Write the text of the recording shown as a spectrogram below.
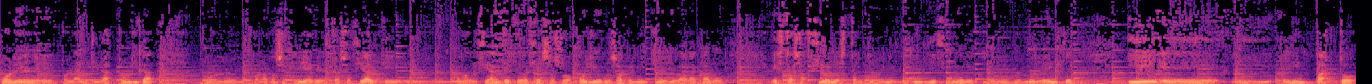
por, eh, por, la entidad pública, por, la Consejería de Bienestar Social, que, como decía antes, gracias a su apoyo nos ha permitido llevar a cabo estas acciones tanto en el 2019 como en el 2020 y, y el impacto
